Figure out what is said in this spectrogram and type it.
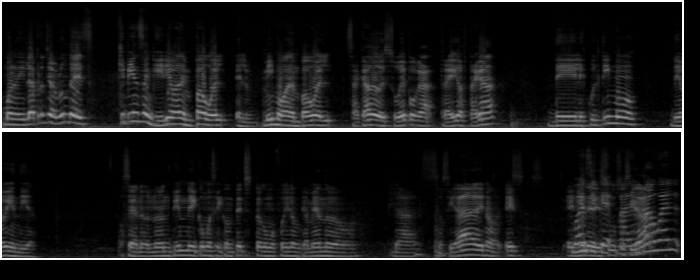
Bueno, y la próxima pregunta es, ¿qué piensan que diría Baden Powell, el mismo Baden Powell sacado de su época, traído hasta acá, del escultismo de hoy en día? O sea, no, no entiende cómo es el contexto, cómo fueron cambiando las sociedades, no, es... Él viene de que su Baden sociedad. Powell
